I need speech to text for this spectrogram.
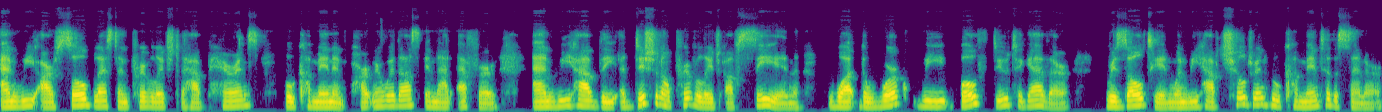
And we are so blessed and privileged to have parents who come in and partner with us in that effort. And we have the additional privilege of seeing what the work we both do together result in when we have children who come into the center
